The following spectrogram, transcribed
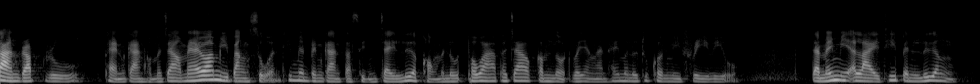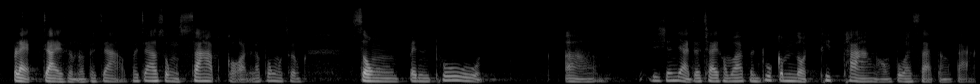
การรับรู้ แผนการของพระเจ้าแม้ว่ามีบางส่วนที่มันเป็นการตัดสินใจเลือกของมนุษย์ เพราะว่าพระเจ้ากำหนดไว้อย่างนั้นให้มนุษย์ทุกคนมีฟรีวิวแต่ไม่มีอะไรที่เป็นเรื่องแปลกใจสำหรับพระเจ้า พระเจ้าทรงทราบก่อน แล้วพระองค์ทรงทรงเป็นผู้ดิฉันอยากจะใช้คำว่าเป็นผู้กำหนดทิศทางของประวัติศาสตร์ต่าง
